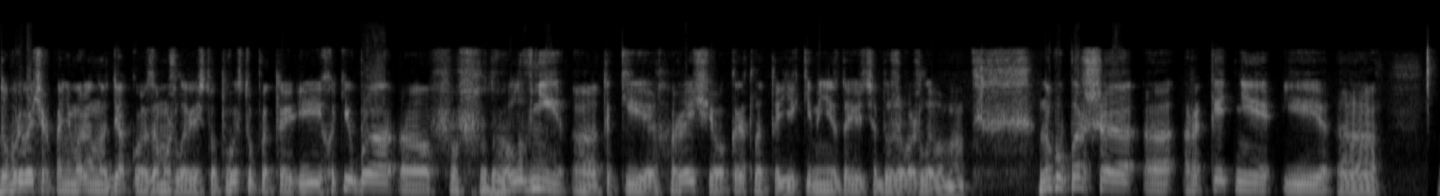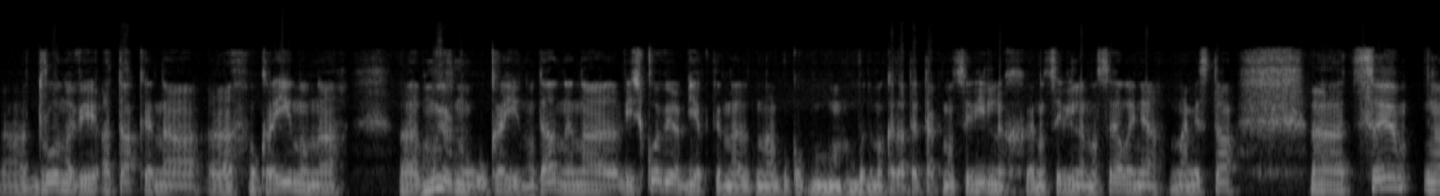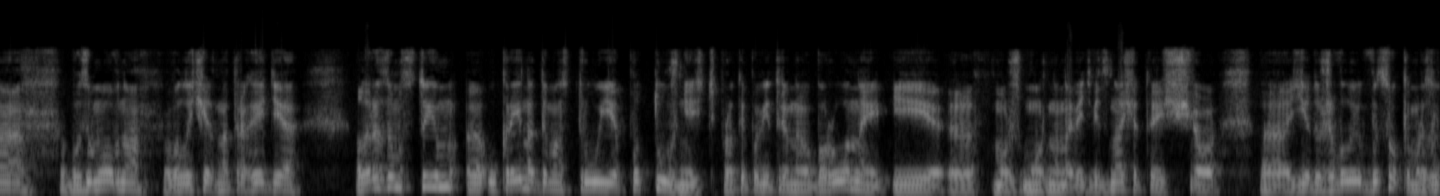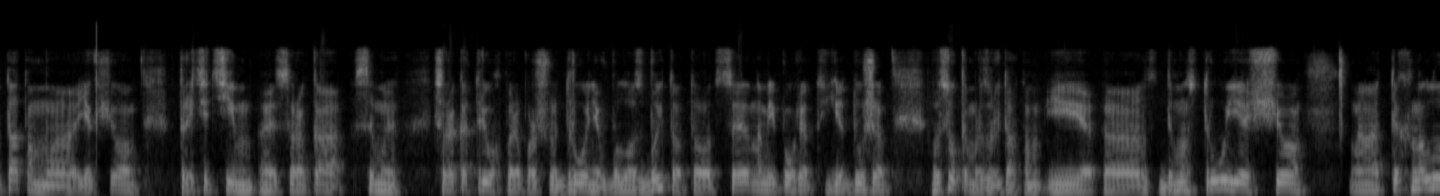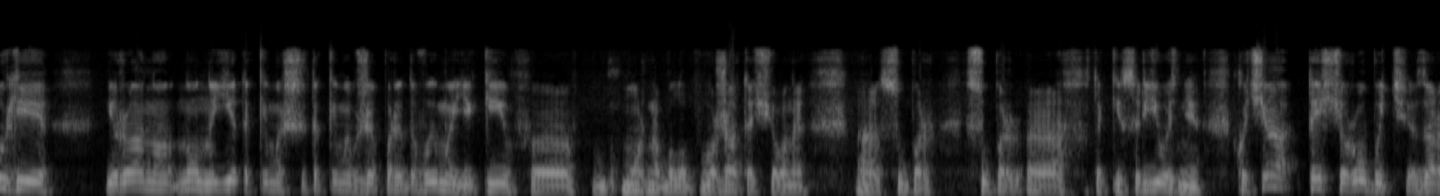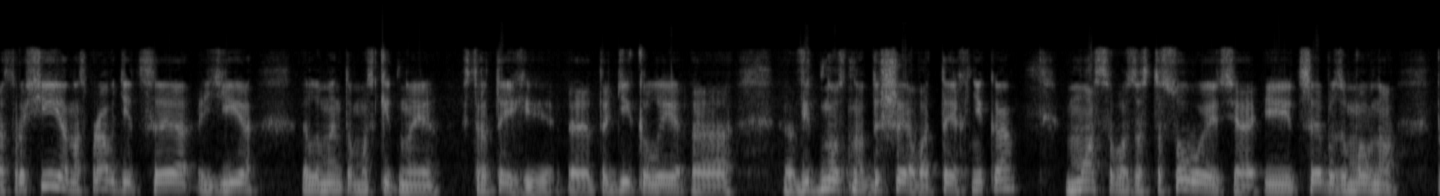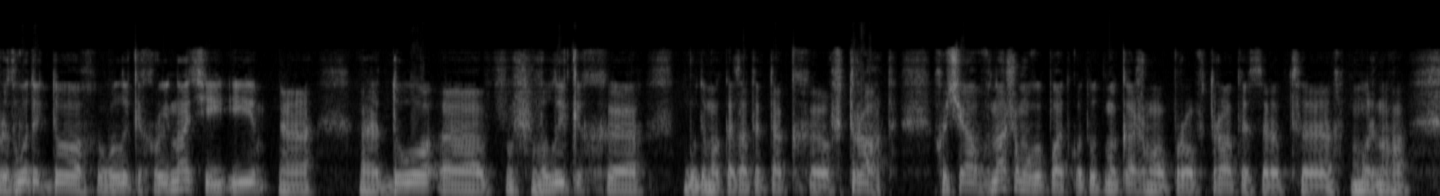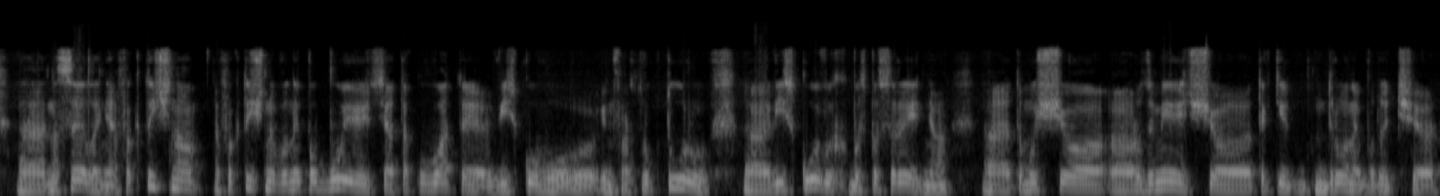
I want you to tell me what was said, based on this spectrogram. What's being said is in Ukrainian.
Добрий вечір, пані Марино. Дякую за можливість тут виступити. І хотів би е, головні е, такі речі окреслити, які мені здаються дуже важливими. Ну, по-перше, е, ракетні і дронові атаки на Україну на мирну Україну, да не на військові об'єкти, на, на будемо казати так, на цивільних, на цивільне населення, на міста. Е, Це е, безумовно величезна трагедія. Але разом з тим е, Україна демонструє потужність протиповітряної оборони, і е, мож, можна навіть відзначити, що е, є дуже високим результатом, якщо 37 е, 47 43, перепрошую, дронів було збито, то це, на мій погляд, є дуже високим результатом і демонструє, що технології. Ірану ну не є такими ж такими вже передовими, які е, можна було б вважати, що вони е, супер, супер е, такі серйозні. Хоча те, що робить зараз Росія, насправді це є елементом москітної стратегії. Е, тоді, коли е, відносно дешева техніка масово застосовується, і це безумовно призводить до великих руйнацій і е, до е, великих, е, будемо казати так, е, втрат. Хоча в нашому випадку тут ми кажемо про втрати серед е, мирного е, населення. Фактично, фактично вони побоюються атакувати військову інфраструктуру е, військових безпосередньо, е, тому що е, розуміють, що такі дрони будуть е,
